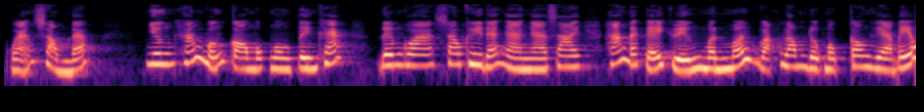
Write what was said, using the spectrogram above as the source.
Quảng Sòng đáp, nhưng hắn vẫn còn một nguồn tiền khác. Đêm qua, sau khi đã ngà ngà sai, hắn đã kể chuyện mình mới vặt lông được một con gà béo.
